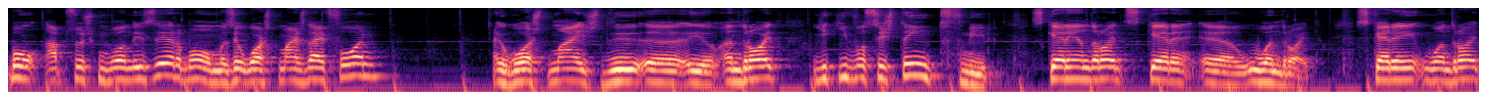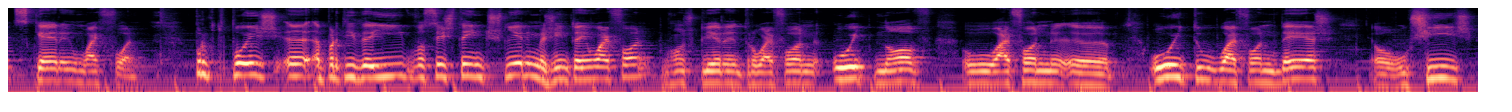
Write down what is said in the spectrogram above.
Bom, há pessoas que me vão dizer, bom, mas eu gosto mais de iPhone, eu gosto mais de uh, Android e aqui vocês têm que definir se querem Android, se querem uh, o Android. Se querem o Android, se querem o iPhone. Porque depois, uh, a partir daí, vocês têm que escolher, imaginem, têm o iPhone, vão escolher entre o iPhone 8, 9, o iPhone 8, o iPhone 10, ou o X,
